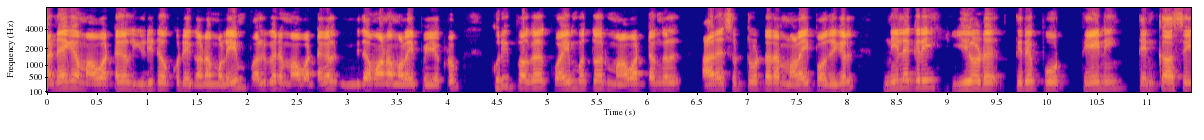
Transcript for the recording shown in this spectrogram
அநேக மாவட்டங்கள் இடிடக்கூடிய கனமழையும் பல்வேறு மாவட்டங்கள் மிதமான மழை பெய்யக்கூடும். குறிப்பாக கோயம்புத்தூர் மாவட்டங்கள் அதனை சுற்றுவட்டார மலைப்பகுதிகள் நீலகிரி ஈரோடு திருப்பூர் தேனி தென்காசி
